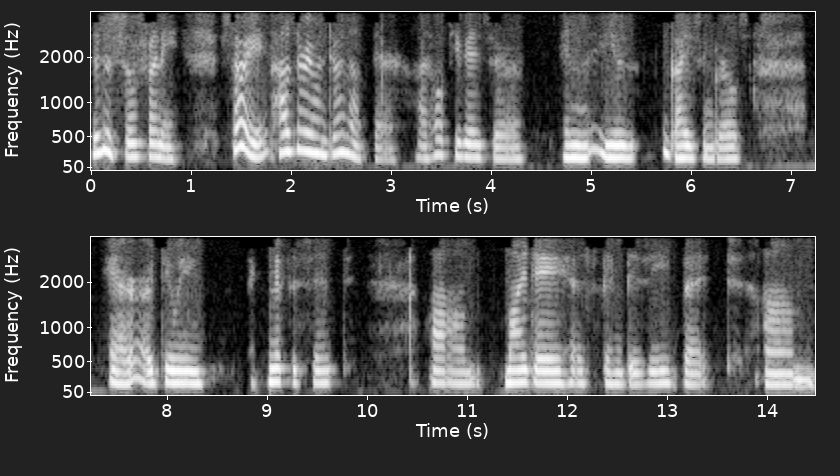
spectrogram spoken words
this is so funny. Sorry, how's everyone doing out there? I hope you guys are, and you guys and girls are, are doing magnificent. Um, my day has been busy, but um,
